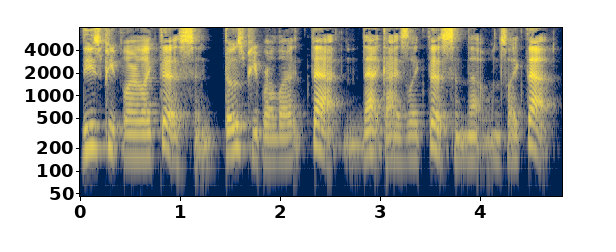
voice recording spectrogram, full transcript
these people are like this and those people are like that and that guy's like this and that one's like that.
